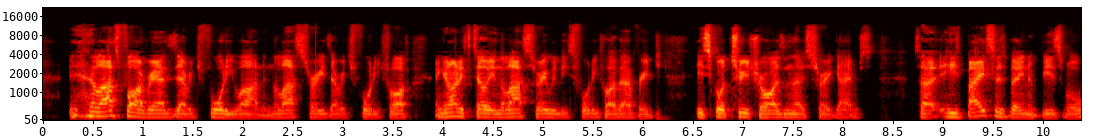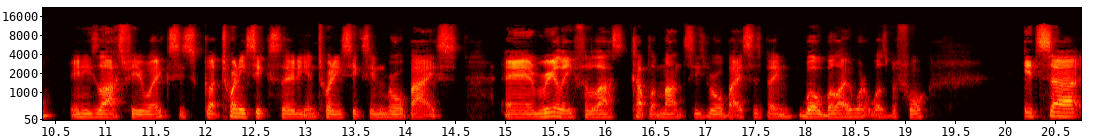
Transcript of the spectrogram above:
in the last five rounds, he's averaged 41. In the last three, he's averaged 45. And can I just tell you, in the last three with his 45 average, he scored two tries in those three games. So his base has been abysmal in his last few weeks. He's got 26, 30, and 26 in raw base. And really, for the last couple of months, his raw base has been well below what it was before. It's uh,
